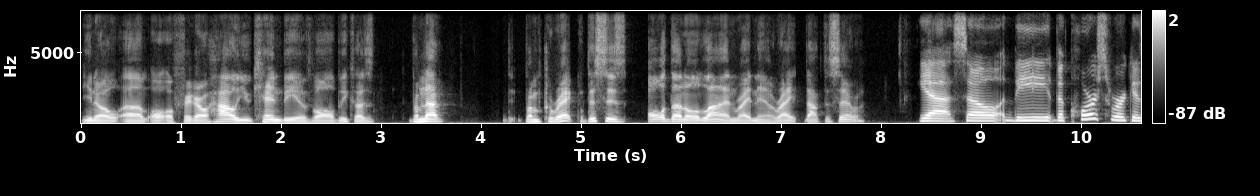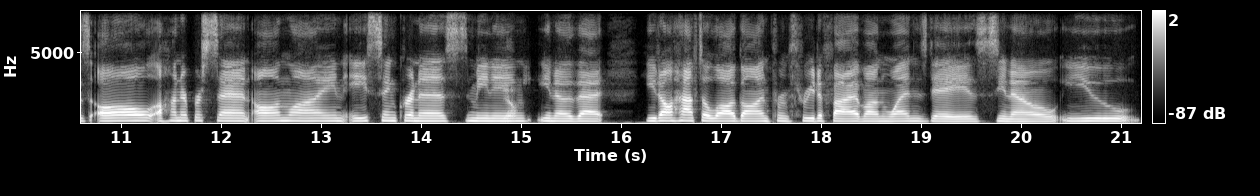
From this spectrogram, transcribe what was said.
You know, um, or, or, figure out how you can be involved because if I'm not, if I'm correct, this is all done online right now, right, Dr. Sera? Yeah, so the the coursework is all 100% online, asynchronous, meaning, you know, that you don't have to log on from three to five on Wednesdays. You know, you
